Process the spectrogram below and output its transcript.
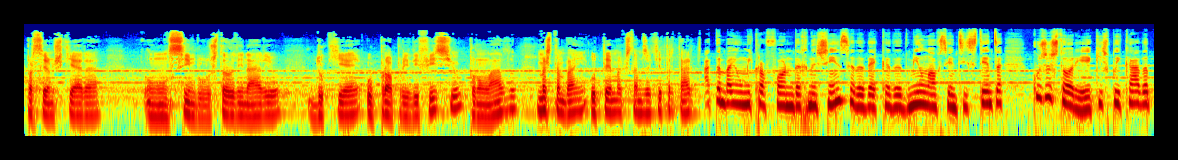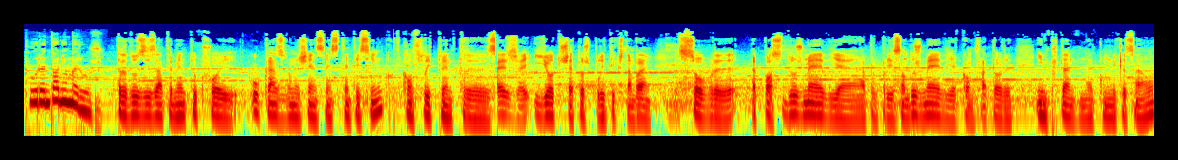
pareceu-nos que era um símbolo extraordinário do que é o próprio edifício, por um lado, mas também o tema que estamos aqui a tratar. Há também um microfone da Renascença, da década de 1970, cuja história é aqui explicada por António Marujo. Traduz exatamente o que foi o caso Renascença em 75, de conflito entre Seja e outros setores políticos também, sobre a posse dos média, a apropriação dos média como fator importante na comunicação.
